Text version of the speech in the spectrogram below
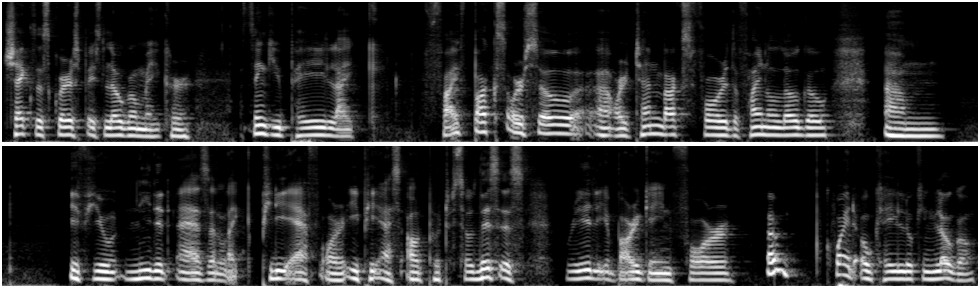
check the Squarespace logo maker. I think you pay like five bucks or so, uh, or ten bucks for the final logo. Um, if you need it as a like PDF or EPS output. So this is really a bargain for a quite okay looking logo.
